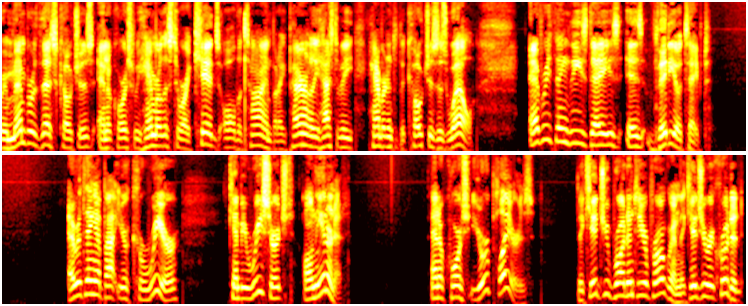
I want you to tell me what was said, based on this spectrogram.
Remember this, coaches, and of course we hammer this to our kids all the time, but apparently it has to be hammered into the coaches as well. Everything these days is videotaped. Everything about your career can be researched on the internet. And of course, your players, the kids you brought into your program, the kids you recruited,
